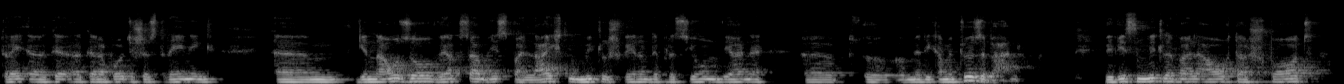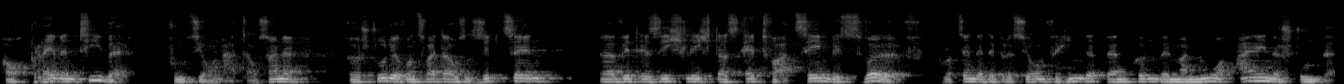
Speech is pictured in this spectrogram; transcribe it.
therapeutisches Training ähm, genauso wirksam ist bei leichten und mittelschweren Depressionen wie eine äh, medikamentöse Behandlung. Wir wissen mittlerweile auch, dass Sport auch präventive Funktion hat. Aus einer äh, Studie von 2017 äh, wird ersichtlich, dass etwa 10 bis 12 Prozent der Depressionen verhindert werden können, wenn man nur eine Stunde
